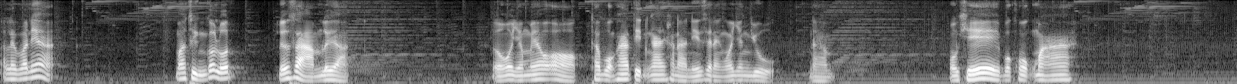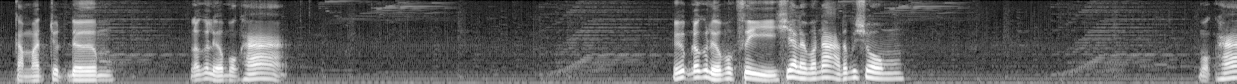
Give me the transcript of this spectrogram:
อะไรวะเนี่ย มาถึงก็ลดเหลือ 3 เลยอะโอ้ยังไม่เอาออก ถ้าบวก 5 ติดง่ายขนาดนี้แสดงว่ายังอยู่นะครับ โอเคบวก6มา กลับมาจุดเดิม แล้วก็เหลือบวก5ฮึบแล้วก็เหลือบวกสี่เชี่ยอะไรวะหน้าท่านผู้ชมบวกห้า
